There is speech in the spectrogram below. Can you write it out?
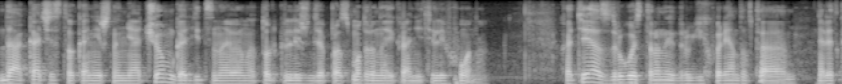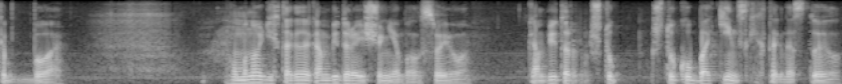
да, качество, конечно, ни о чем, годится, наверное, только лишь для просмотра на экране телефона. Хотя, с другой стороны, других вариантов-то редко бывает. У многих тогда компьютера еще не было своего. Компьютер штук, штуку бакинских тогда стоил.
